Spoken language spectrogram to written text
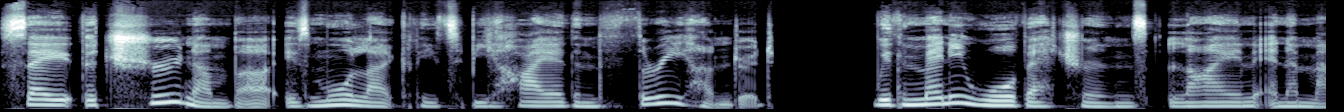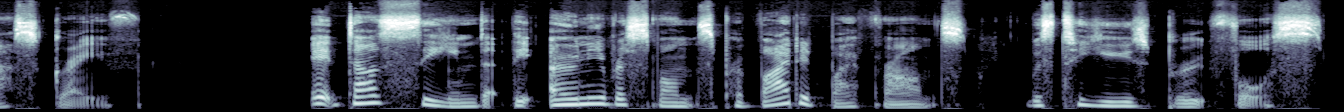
say the true number is more likely to be higher than 300, with many war veterans lying in a mass grave. It does seem that the only response provided by France was to use brute force.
